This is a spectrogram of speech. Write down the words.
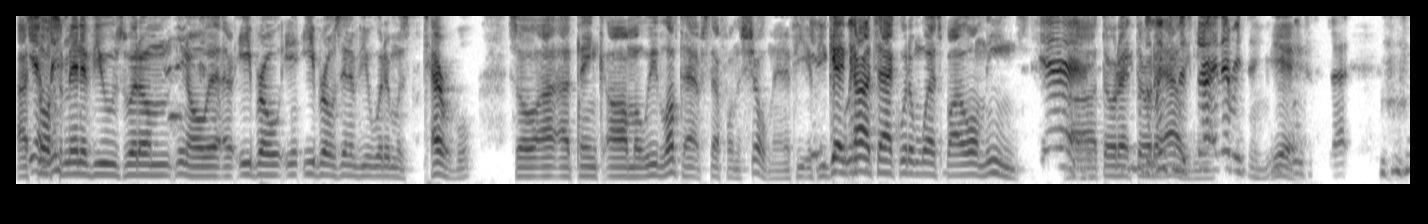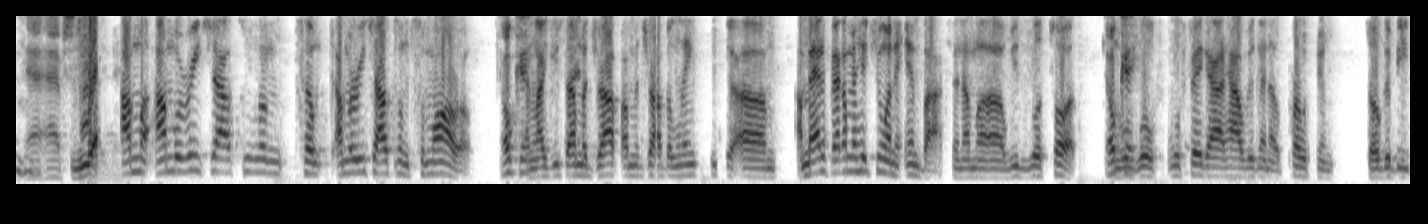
I Yeah, saw Lynch- some interviews with him. You know, uh, Ebro Ebro's interview with him was terrible. So I, I think um, we'd love to have Steph on the show, man. If you if you get in Lynch- contact with him, Wes, by all means, yeah, uh, throw that You throw the that links in the chat and everything. You put Yeah. links in the chat. A- absolutely. Yeah, I'm i I'm gonna reach out to him. To, I'm gonna reach out to him tomorrow. Okay. And like you said, I'm gonna drop. I'm gonna drop a link. To, um, a matter of fact, I'm gonna hit you on the inbox, and I'm uh, we will talk. Okay. We'll, we'll we'll figure out how we're gonna approach him so it could be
